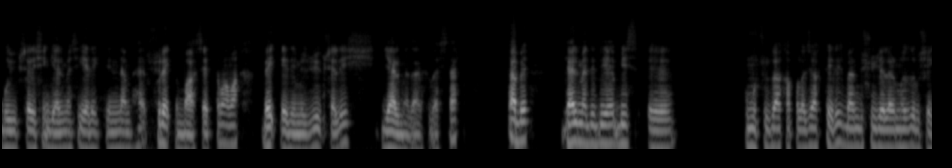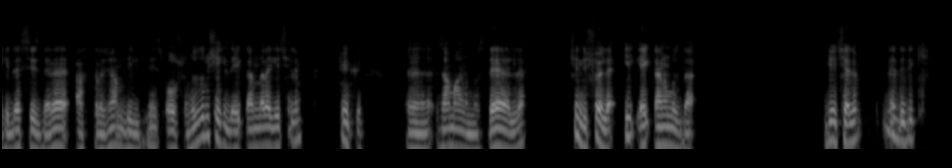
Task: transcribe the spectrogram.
bu yükselişin gelmesi gerektiğinden hep sürekli bahsettim ama beklediğimiz yükseliş gelmedi arkadaşlar. Tabi gelmedi diye biz e, umutsuzluğa kapılacak değiliz. Ben düşüncelerimi hızlı bir şekilde sizlere aktaracağım. Bilginiz olsun. Hızlı bir şekilde ekranlara geçelim. Çünkü e, zamanımız değerli. Şimdi şöyle ilk ekranımızda geçelim. Ne dedik?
